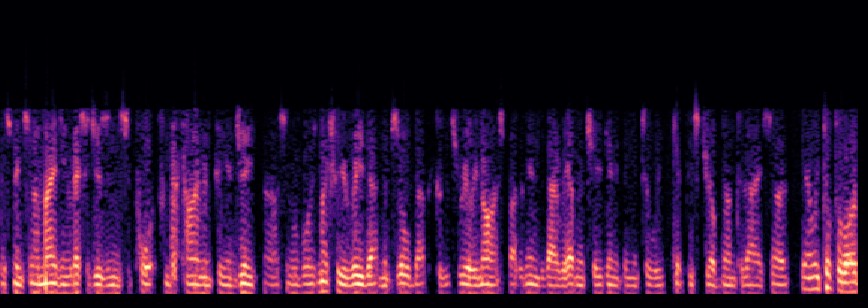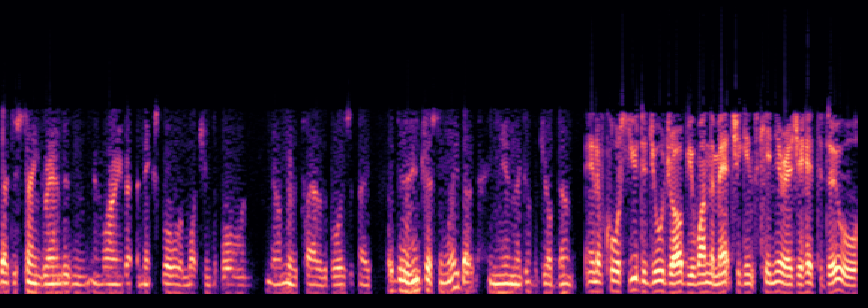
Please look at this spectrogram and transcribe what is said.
There's been some amazing messages and support from back home in PNG. Uh, so, well, boys, make sure you read that and absorb that because it's really nice. But at the end of the day, we haven't achieved anything until we get this job done today. So, you know, we talked a lot about just staying grounded and, and worrying about the next ball and watching the ball and you know, I'm really proud of the boys that they, they did it interestingly, but in the end they got the job done. And of course, you did your job. You won the match against Kenya as you had to do, or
